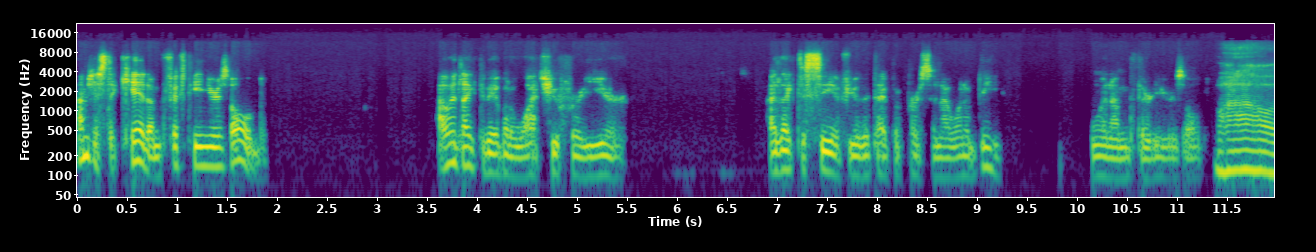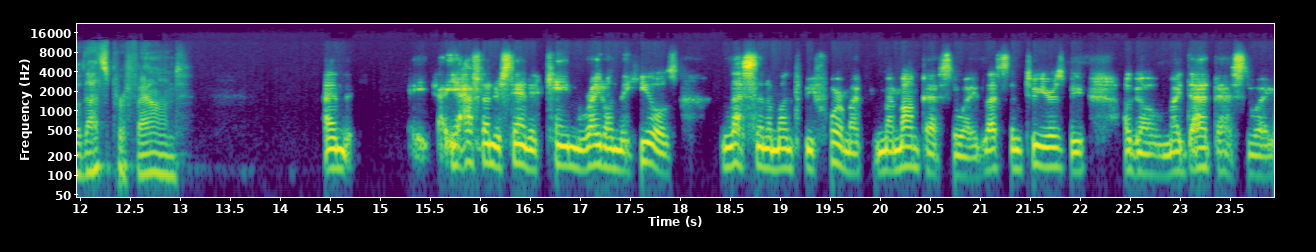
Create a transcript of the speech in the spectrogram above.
I'm just a kid. I'm 15 years old. I would like to be able to watch you for a year. I'd like to see if you're the type of person I want to be when I'm 30 years old. Wow, that's profound. And eh, you have to understand it came right on the heels less than a month before my, my mom passed away less than two years be, ago my dad passed away.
